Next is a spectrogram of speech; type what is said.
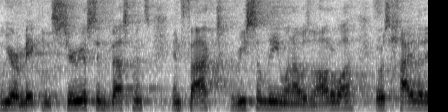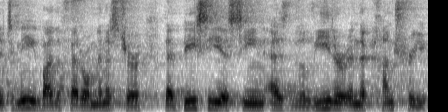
We are making serious investments. In fact, recently when I was in Ottawa, it was highlighted to me by the federal minister that BC is seen as the leader in the country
